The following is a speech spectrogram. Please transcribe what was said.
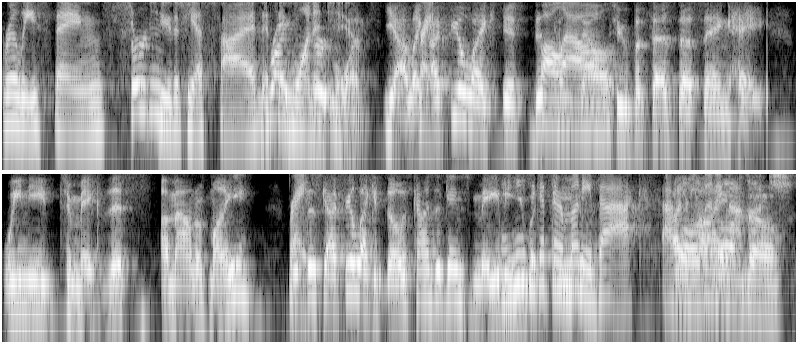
release things certain, to the PS5 if right, they wanted to. Ones. Yeah, like right. I feel like if this Fallout. comes down to Bethesda saying, "Hey, we need to make this amount of money." Right. With this guy, I feel like those kinds of games, maybe they need to get their money back after spending that much.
